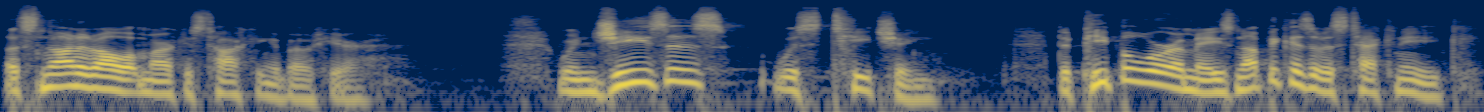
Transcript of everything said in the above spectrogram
That's not at all what Mark is talking about here. When Jesus was teaching, the people were amazed not because of his technique,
